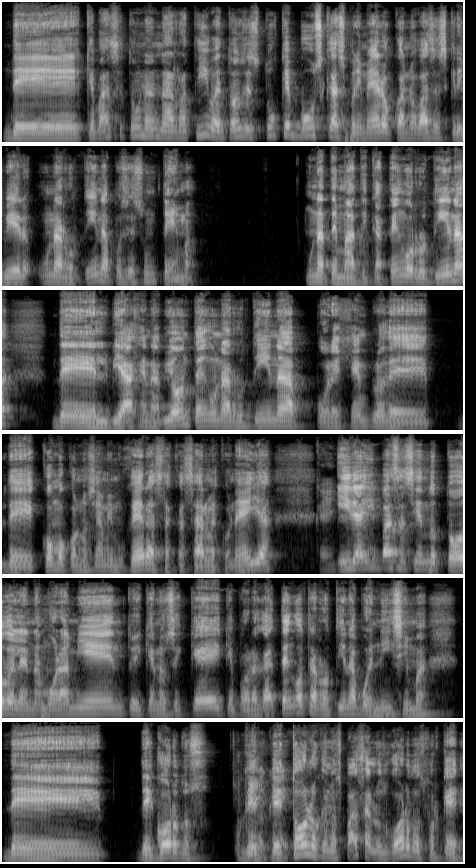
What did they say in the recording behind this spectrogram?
de que vas a hacer una narrativa. Entonces, ¿tú qué buscas primero cuando vas a escribir una rutina? Pues es un tema, una temática. Tengo rutina del viaje en avión, tengo una rutina, por ejemplo, de, de cómo conocí a mi mujer hasta casarme con ella. Y de ahí vas haciendo todo el enamoramiento y que no sé qué, y que por acá. Tengo otra rutina buenísima de, de gordos. De, todo lo que nos pasa a los gordos, porque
